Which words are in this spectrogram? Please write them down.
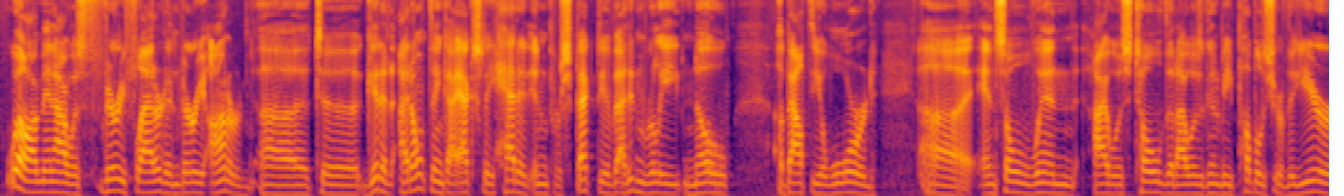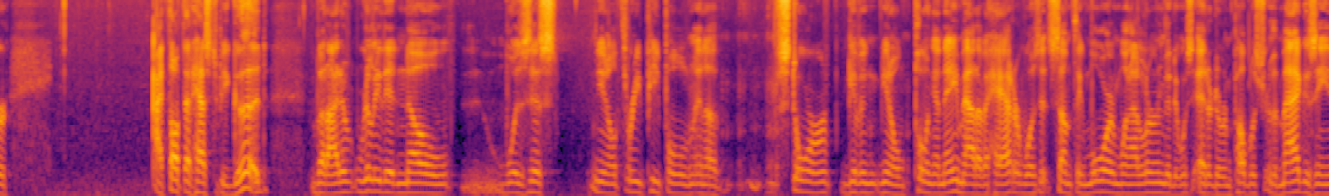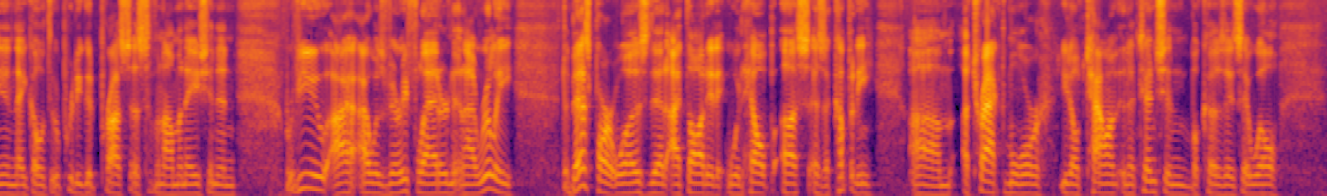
Well, I mean, I was very flattered and very honored uh, to get it. I don't think I actually had it in perspective. I didn't really know about the award uh, and so when I was told that I was going to be Publisher of the Year, I thought that has to be good, but I really didn't know was this you know three people in a store giving you know pulling a name out of a hat, or was it something more? And when I learned that it was editor and publisher of the magazine, and they go through a pretty good process of nomination and review, I, I was very flattered, and I really. The best part was that I thought it would help us as a company um, attract more, you know, talent and attention because they say, well,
